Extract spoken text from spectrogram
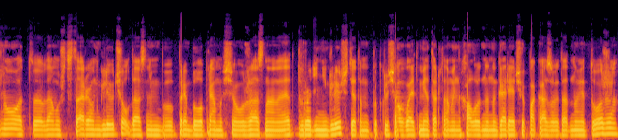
Ну вот, э, потому что старый он глючил, да, с ним было, было прямо все ужасно. Этот вроде не глючит, я там подключал вольтметр, там и на холодную, на горячую показывает одно и то же.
